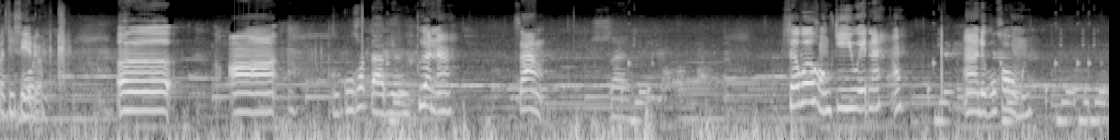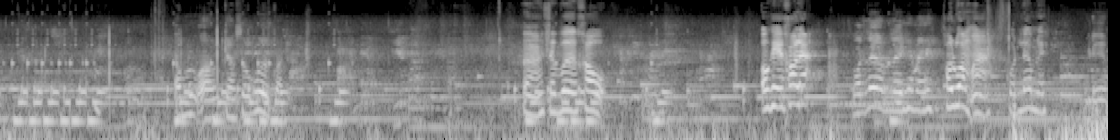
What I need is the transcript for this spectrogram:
ปฏิเสธด้วยเอออ่ากูกูเข้าตามยังเพื่อนนะสร้างใช่เซิร์ฟเวอร์ของ GUS นะ เอ้า อ่า เดี๋ยวกูเข้าของมึงเอามึงออกจากเซิร์ฟเวอร์ก่อน เออเซิร์ฟเวอร์เข้า โอเคเข้าแล้ว กดเริ่มเลยใช่ไหมเข้าร่วมอะ กดเริ่มเลย เริ่ม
